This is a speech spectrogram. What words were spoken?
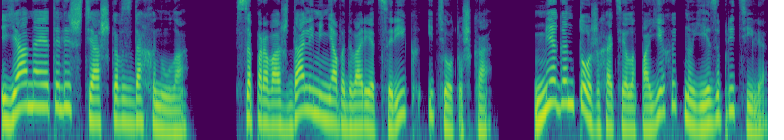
Я на это лишь тяжко вздохнула. Сопровождали меня во дворец Рик и тетушка. Меган тоже хотела поехать, но ей запретили,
